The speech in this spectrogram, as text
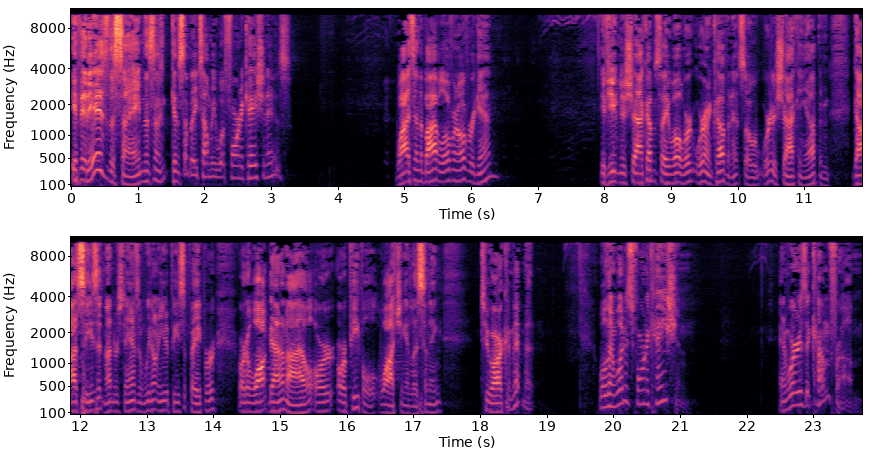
If it is the same, then can somebody tell me what fornication is? Why it's in the Bible over and over again? If you can just shack up and say, well, we're, we're in covenant, so we're just shacking up, and God sees it and understands, and we don't need a piece of paper or to walk down an aisle or, or people watching and listening to our commitment. Well, then what is fornication? And where does it come from?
